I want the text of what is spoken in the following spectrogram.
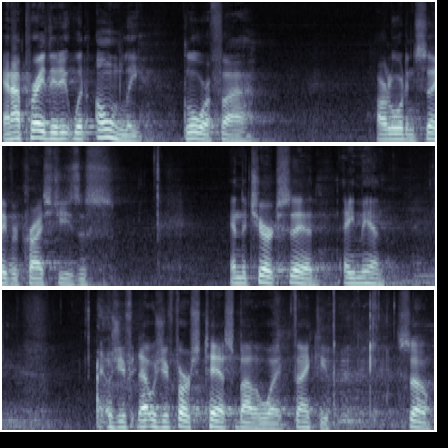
And I pray that it would only glorify our Lord and Savior, Christ Jesus. And the church said, Amen. That was your, that was your first test, by the way. Thank you. So,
